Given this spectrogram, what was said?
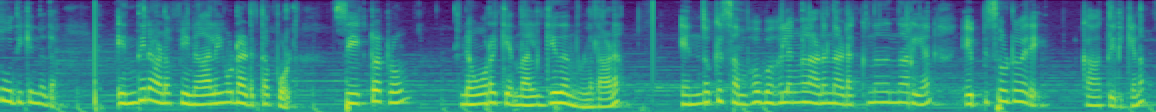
ചോദിക്കുന്നത് എന്തിനാണ് ഫിനാലയോടടുത്തപ്പോൾ സീക്രട്ട് റൂം നോറയ്ക്ക് നൽകിയതെന്നുള്ളതാണ്. എന്തൊക്കെ സംഭവബഹുലങ്ങളാണ് നടക്കുന്നതെന്നറിയാൻ എപ്പിസോഡ് വരെ കാത്തിരിക്കണം.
